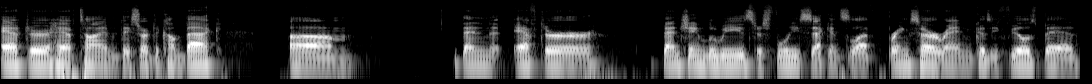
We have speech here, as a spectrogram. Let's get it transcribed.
after halftime, they start to come back. Um, then after benching Louise, there's 40 seconds left. Brings her in because he feels bad.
